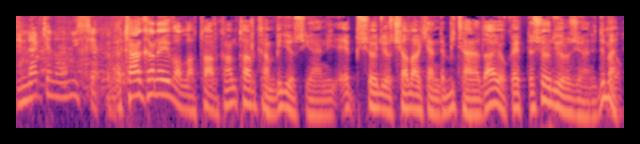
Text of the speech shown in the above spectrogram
Dinlerken onu hissettim. E, Tarkan eyvallah Tarkan Tarkan biliyorsun yani hep söylüyoruz çalarken de bir tane daha yok hep de söylüyoruz yani değil mi?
